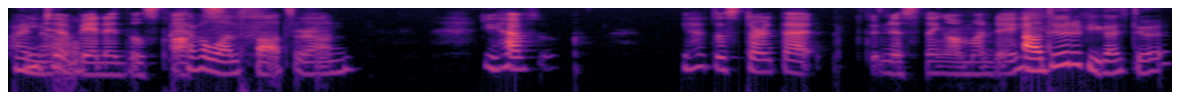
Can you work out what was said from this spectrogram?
I You need to abandon those thoughts. I have a lot of thoughts around. You have, you have to start that fitness thing on Monday. I'll do it if you guys do it.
